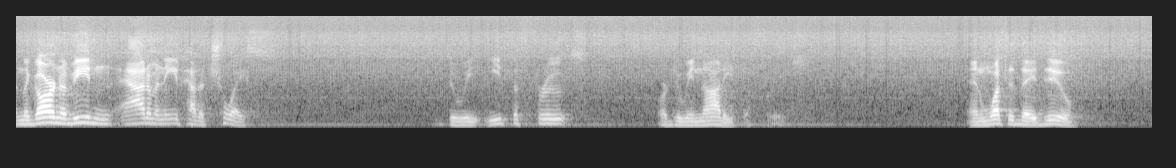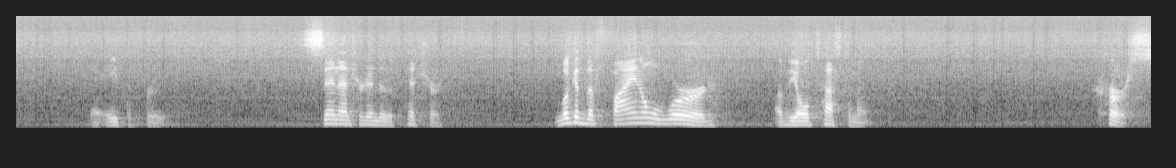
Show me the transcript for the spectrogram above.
In the Garden of Eden, Adam and Eve had a choice. Do we eat the fruit or do we not eat the fruit? And what did they do? They ate the fruit. Sin entered into the picture. Look at the final word of the Old Testament curse.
